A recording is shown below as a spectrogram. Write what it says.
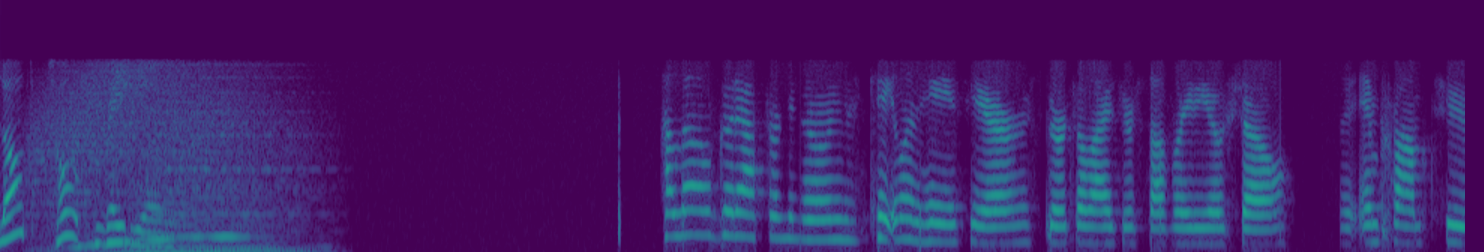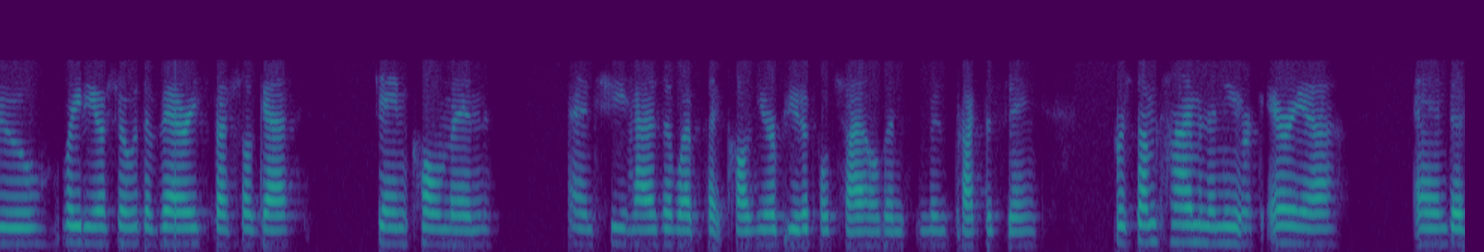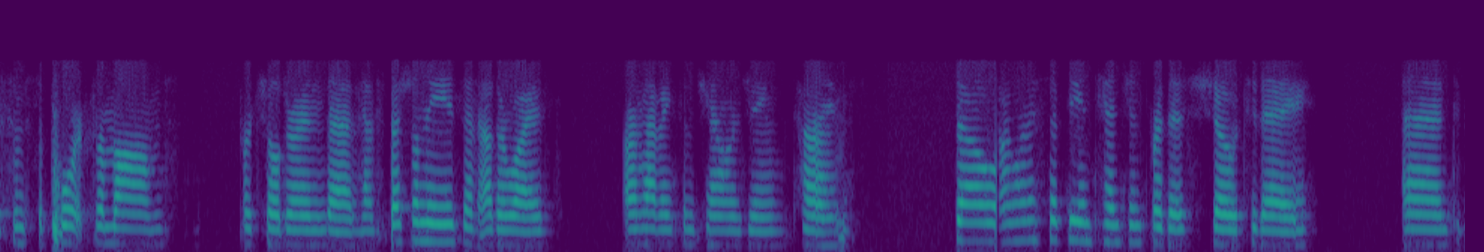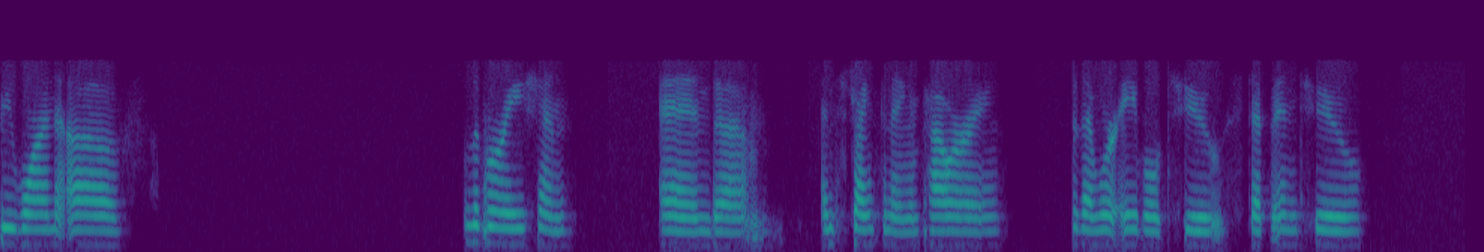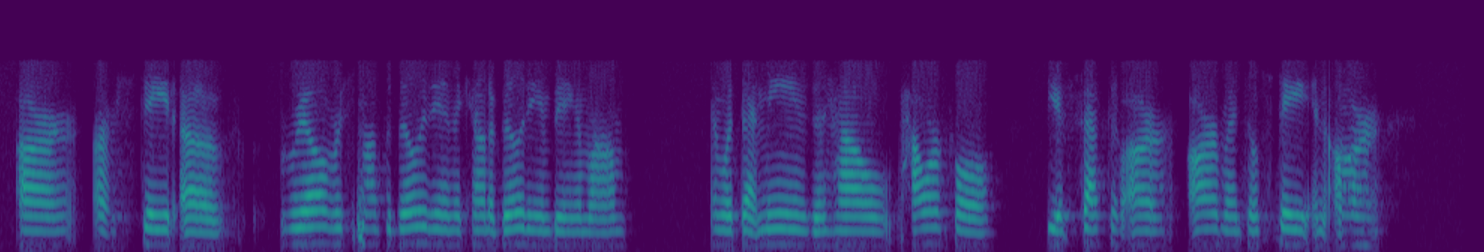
Blog Talk Radio. Hello, good afternoon. Caitlin Hayes here, Spiritualize Yourself radio show, an impromptu radio show with a very special guest, Shane Kulman, and she has a website called Your Beautiful Child and has been practicing for some time in the New York area and uh, some support for moms for children that have special needs and otherwise are having some challenging times. So I want to set the intention for this show today and to be one of liberation and um, and strengthening, empowering, so that we're able to step into our our state of real responsibility and accountability in being a mom and what that means and how powerful the effect of our our mental state and our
